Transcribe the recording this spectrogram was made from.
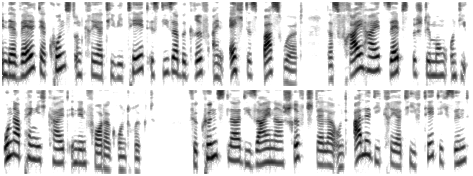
In der Welt der Kunst und Kreativität ist dieser Begriff ein echtes Buzzword, das Freiheit, Selbstbestimmung und die Unabhängigkeit in den Vordergrund rückt. Für Künstler, Designer, Schriftsteller und alle, die kreativ tätig sind,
